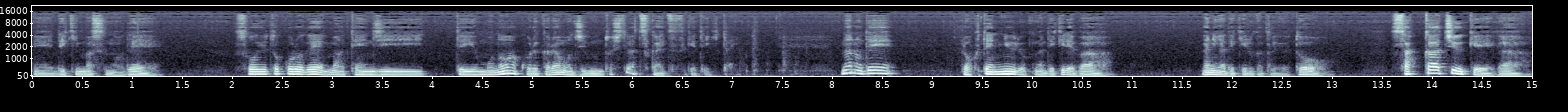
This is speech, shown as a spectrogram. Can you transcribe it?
えできますので、そういうところで、まあ、展示っていうものはこれからも自分としては使い続けていきたい。なので、6点入力ができれば何ができるかというと、サッカー中継が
